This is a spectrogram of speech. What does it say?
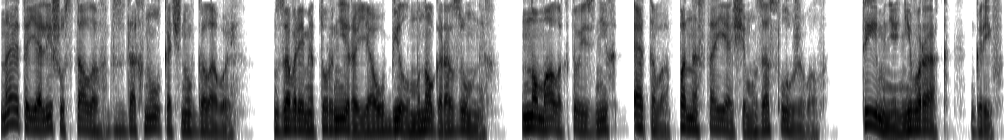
На это я лишь устало вздохнул, качнув головой. За время турнира я убил много разумных, но мало кто из них этого по-настоящему заслуживал. Ты мне не враг, Гриф,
